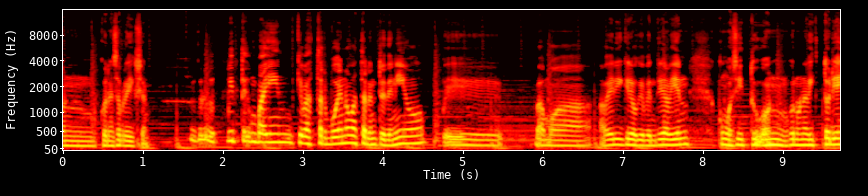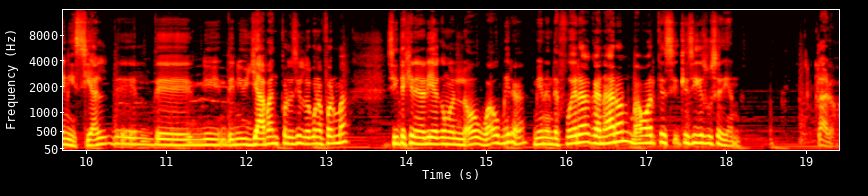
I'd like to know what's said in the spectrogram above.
con, esa predicción. Yo creo que viste un buy que va a estar bueno, va a estar entretenido. Eh, vamos a, ver y creo que vendría bien, como decís tú, con, una victoria inicial de, de, New Japan, por decirlo de alguna forma. Sí te generaría como el, oh, wow, mira, vienen de fuera, ganaron, vamos a ver qué, sigue sucediendo. Claro.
